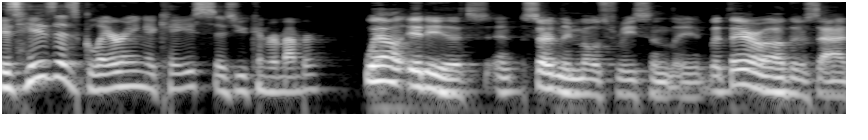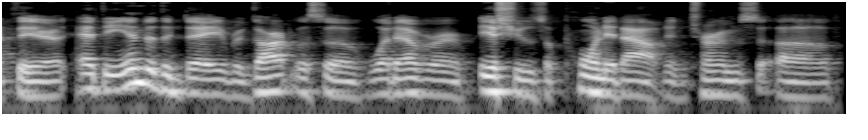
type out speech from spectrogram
Is his as glaring a case as you can remember? Well, it is, and certainly most recently, but there are others out there. At the end of the day, regardless of whatever issues are pointed out in terms of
